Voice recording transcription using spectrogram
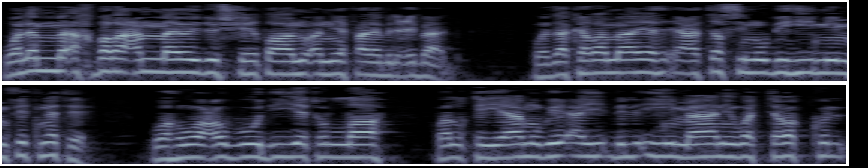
ولما أخبر عما يريد الشيطان أن يفعل بالعباد وذكر ما يعتصم به من فتنته وهو عبودية الله والقيام بالإيمان والتوكل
